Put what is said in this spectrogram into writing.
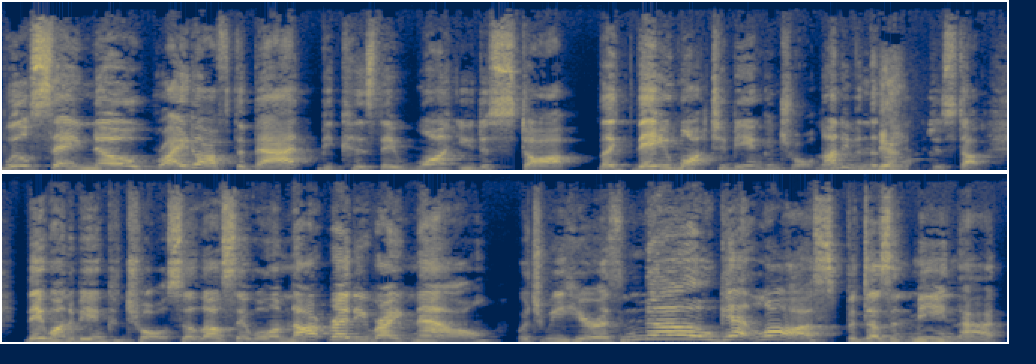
will say no right off the bat because they want you to stop. Like they want to be in control, not even that Yeah. they want to stop. They want to be in control. So they'll say, well, I'm not ready right now, which we hear as no, get lost, but doesn't mean that.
